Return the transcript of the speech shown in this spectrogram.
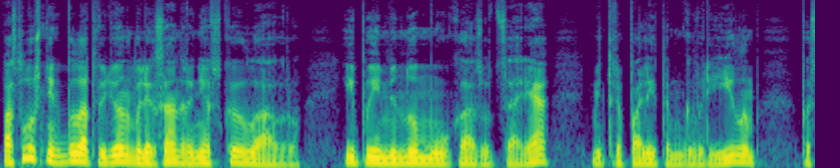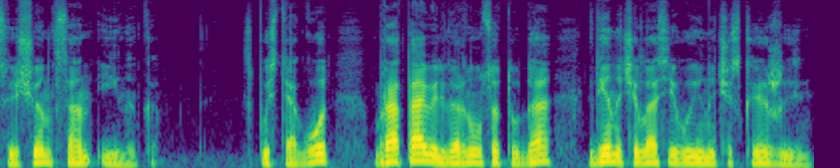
послушник был отведен в Александро-Невскую лавру и по именному указу царя, митрополитом Гавриилом, посвящен в сан инока. Спустя год брат Авель вернулся туда, где началась его иноческая жизнь,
